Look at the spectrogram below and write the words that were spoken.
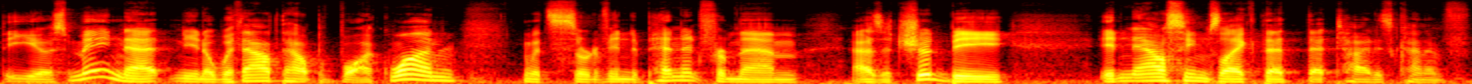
the EOS mainnet, you know, without the help of Block One, it's sort of independent from them as it should be. It now seems like that that tide is kind of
